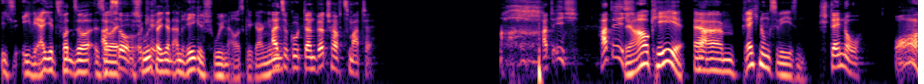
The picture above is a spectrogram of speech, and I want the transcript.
Ich, ich wäre jetzt von so, so, so, okay. Schulfächern an Regelschulen ausgegangen. Also gut, dann Wirtschaftsmathe. Hatte ich. Hatte ich. ja, okay. Ja. Ähm, Rechnungswesen. Steno. Oh,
